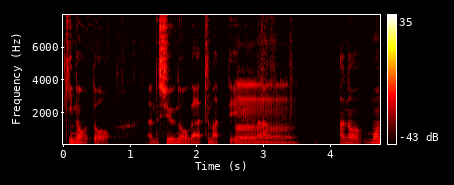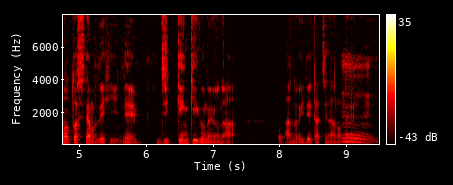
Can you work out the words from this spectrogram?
機能とあの収納が詰まっているようなあのものとしてもぜひね実験器具のようなあのいでたちなので、うん、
